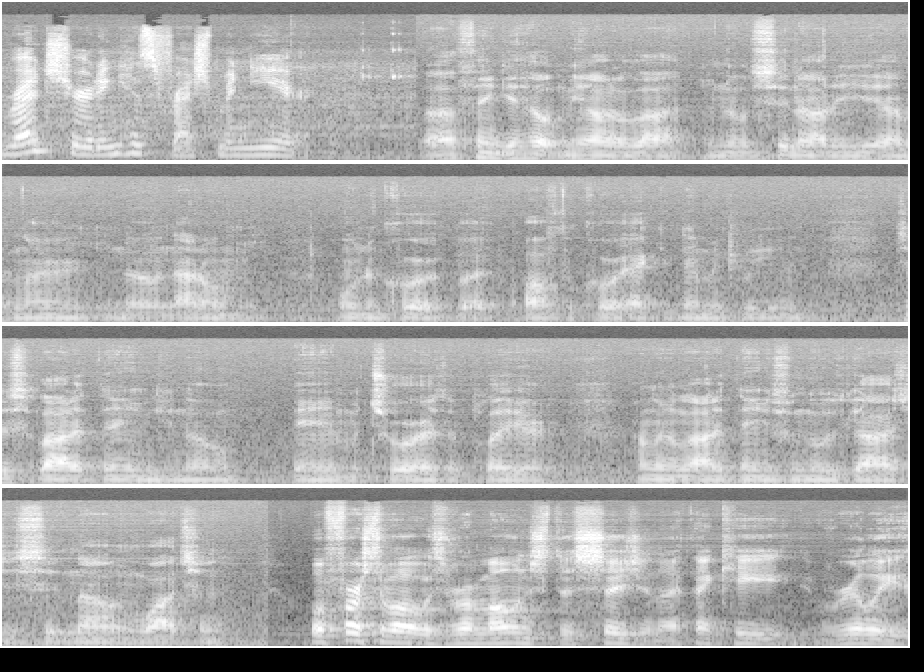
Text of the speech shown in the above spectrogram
redshirting his freshman year. I think it helped me out a lot. You know, sitting out a year, I've learned, you know, not only on the court, but off the court academically, and just a lot of things, you know, being mature as a player. I learned a lot of things from those guys just sitting out and watching. Well, first of all, it was Ramone's decision. I think he really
